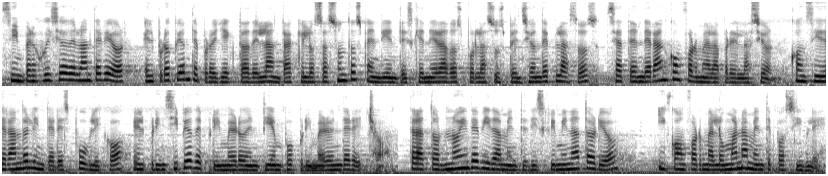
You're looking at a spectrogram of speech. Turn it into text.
Sin perjuicio de lo anterior, el propio anteproyecto adelanta que los asuntos pendientes generados por la suspensión de plazos se atenderán conforme a la prelación, considerando el interés público, el principio de primero en tiempo, primero en derecho, trato no indebidamente discriminatorio y conforme a lo humanamente posible,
